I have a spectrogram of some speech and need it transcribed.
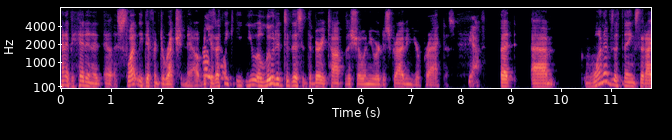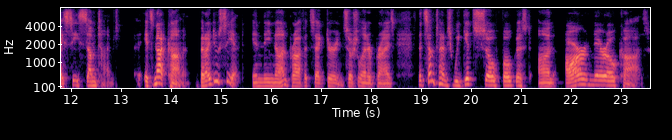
kind of head in a, a, slightly different direction now oh, because I think you alluded to this at the very top of the show when you were describing your practice. Yeah. But um, one of the things that I see sometimes, it's not common, but I do see it in the nonprofit sector and social enterprise that sometimes we get so focused on our narrow cause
